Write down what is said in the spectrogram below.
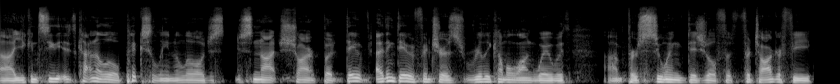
Uh, you can see it's kind of a little pixely and a little just just not sharp. But Dave, I think David Fincher has really come a long way with um, pursuing digital ph- photography.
